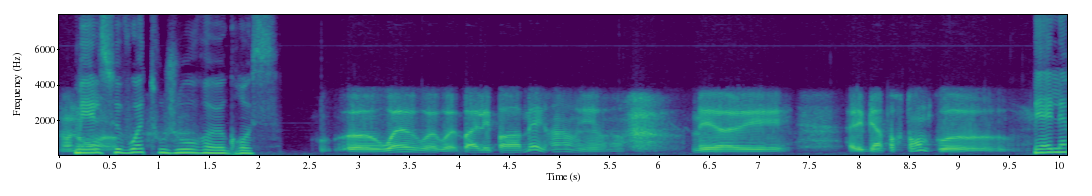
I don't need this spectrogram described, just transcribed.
non. Mais non, elle euh, se voit toujours euh, grosse. Euh, ouais, ouais, ouais. Bah, elle est pas maigre, hein, mais, euh, mais elle, est, elle est bien importante, quoi. Euh, Mais elle a.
